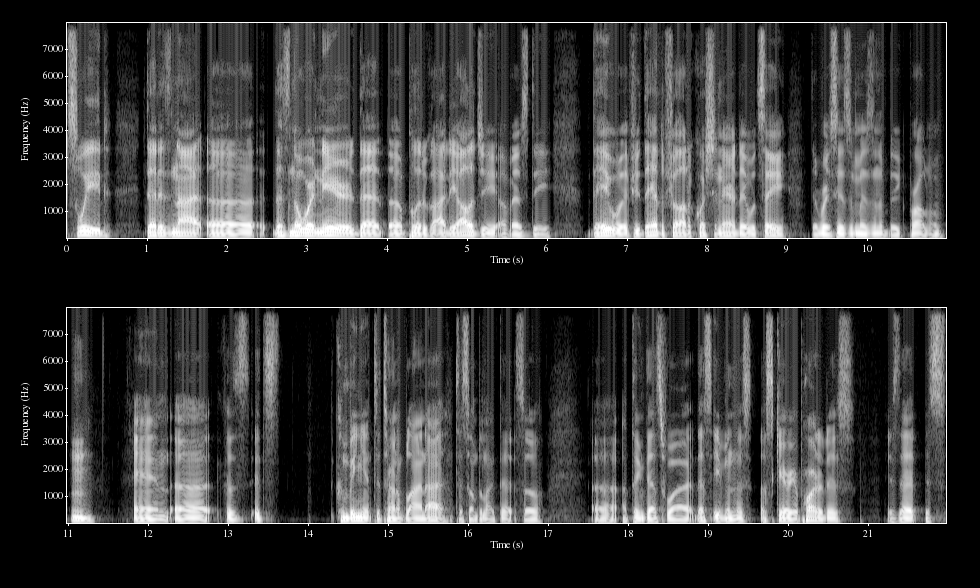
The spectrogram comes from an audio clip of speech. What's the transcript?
Swede, that is not uh, that's nowhere near that uh, political ideology of SD. They would, if you, they had to fill out a questionnaire, they would say that racism isn't a big problem, and because it's convenient to turn a blind eye to something like that. So uh, I think that's why that's even this, a scarier part of this is that it's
